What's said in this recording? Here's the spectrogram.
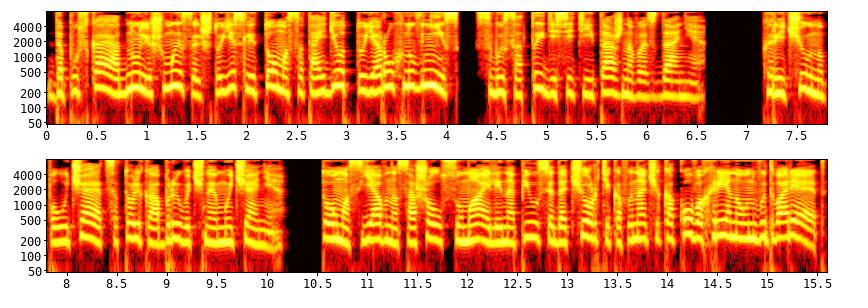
допуская одну лишь мысль, что если Томас отойдет, то я рухну вниз с высоты десятиэтажного здания. Кричу, но получается только обрывочное мычание. Томас явно сошел с ума или напился до чертиков, иначе какого хрена он вытворяет?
